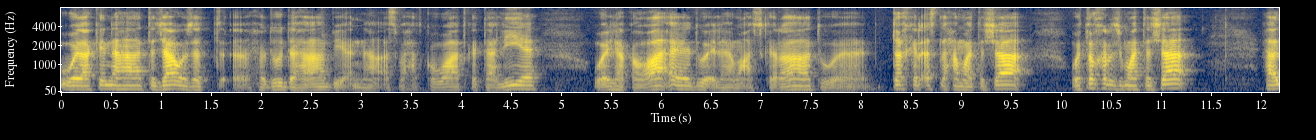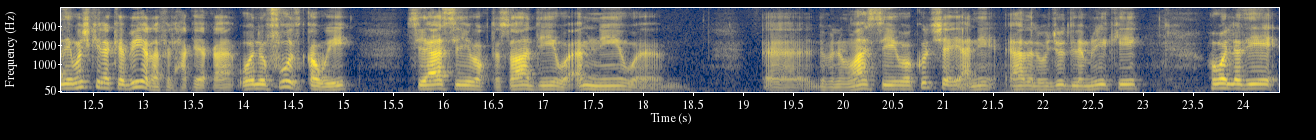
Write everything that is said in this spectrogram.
ولكنها تجاوزت حدودها بأنها أصبحت قوات قتالية. وإلها قواعد وإلها معسكرات وتدخل أسلحة ما تشاء وتخرج ما تشاء. هذه مشكلة كبيرة في الحقيقة ونفوذ قوي سياسي واقتصادي وأمني ودبلوماسي وكل شيء. يعني هذا الوجود الأمريكي هو الذي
